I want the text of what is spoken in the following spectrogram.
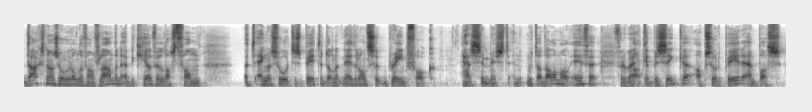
daags na zo'n ronde van Vlaanderen heb ik heel veel last van... Het Engelse woord is beter dan het Nederlandse brain fog, hersenmist. En ik moet dat allemaal even laten bezinken, absorberen en pas...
